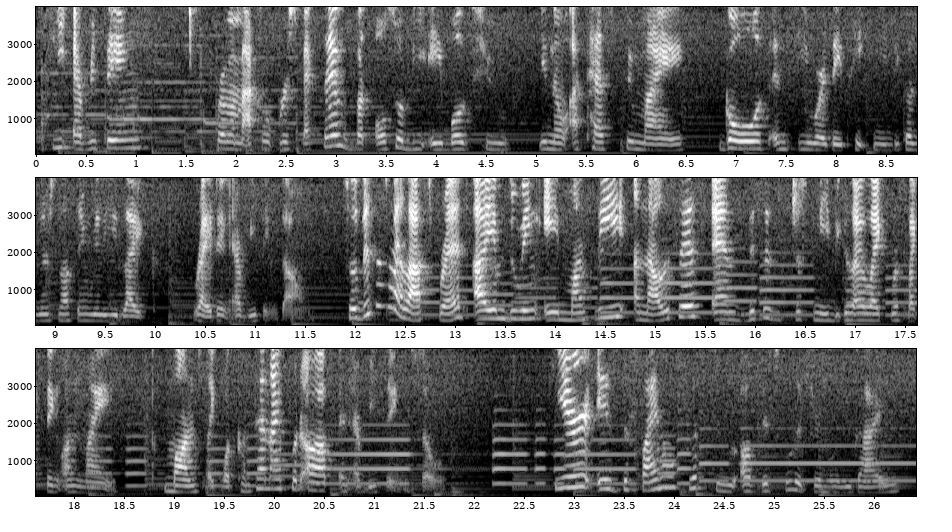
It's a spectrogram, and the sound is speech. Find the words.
see everything from a macro perspective, but also be able to, you know, attest to my goals and see where they take me because there's nothing really like writing everything down. So this is my last spread. I am doing a monthly analysis and this is just me because I like reflecting on my month, like what content I put up and everything. So here is the final flip through of this bullet journal, you guys.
